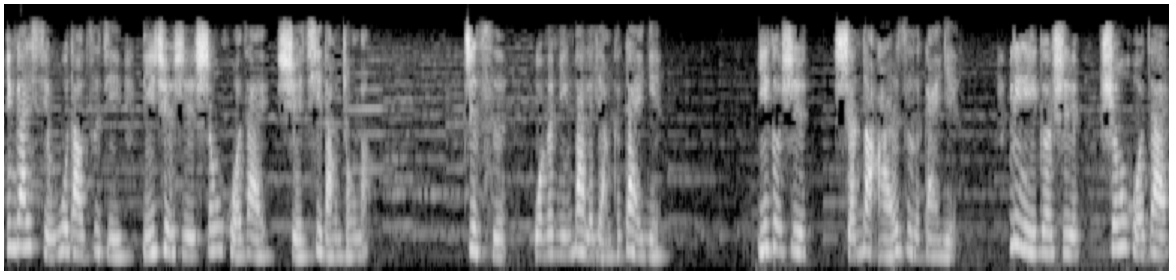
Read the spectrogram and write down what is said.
应该醒悟到自己的确是生活在血气当中了。至此，我们明白了两个概念：一个是神的儿子的概念，另一个是生活在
